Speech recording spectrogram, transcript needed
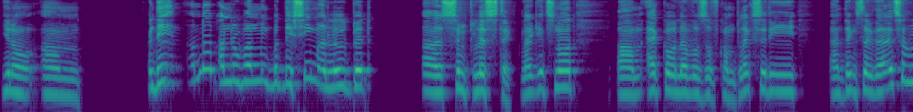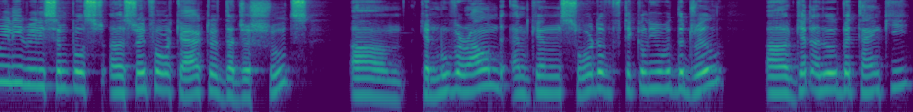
you know, um, they are not underwhelming, but they seem a little bit uh, simplistic. Like it's not um, echo levels of complexity and things like that. It's a really, really simple, uh, straightforward character that just shoots, um, can move around, and can sort of tickle you with the drill. Uh, get a little bit tanky.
